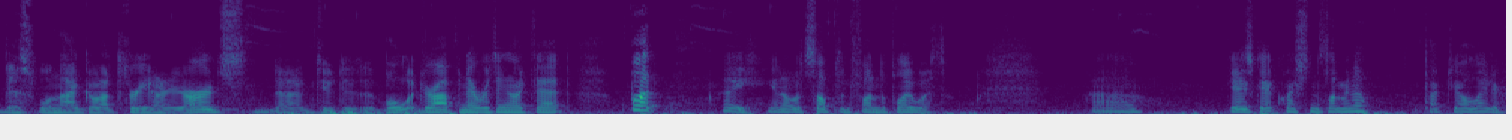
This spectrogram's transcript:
This will not go out to 300 yards uh, due to the bullet drop and everything like that. But hey, you know, it's something fun to play with. Uh, you guys got questions, let me know. Talk to y'all later.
